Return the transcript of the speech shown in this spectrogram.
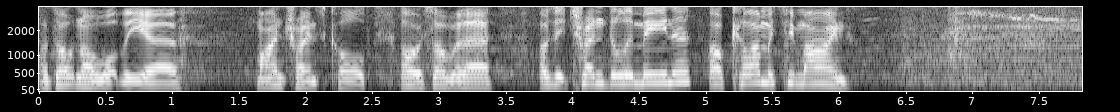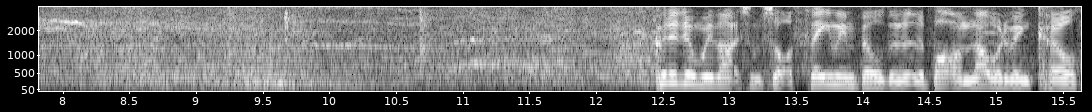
I don't know what the uh, mine train's called. Oh, it's over there. Oh, is it Trendelamina? Oh, Calamity Mine. Could have done with like some sort of theming building at the bottom. That would have been cool.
